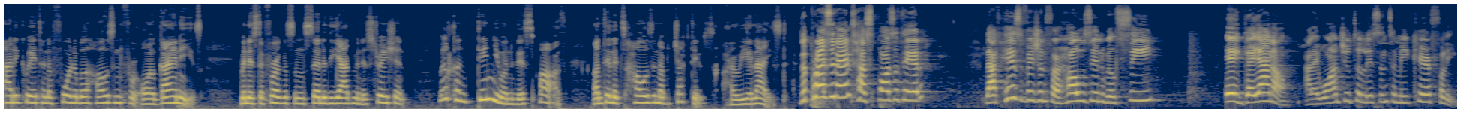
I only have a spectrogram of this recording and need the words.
adequate and affordable housing for all Guyanese. Minister Ferguson said the administration will continue on this path until its housing objectives are realized. The president has posited that his vision for housing will see a Guyana, and I want you to listen to me carefully,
